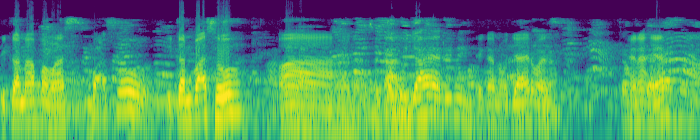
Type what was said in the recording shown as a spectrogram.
Ikan apa, Mas? bakso Ikan bakso? Wah, enak ikan sekali. mujair ini Ikan mujair, Mas. Ikan Enak mujair ya? sama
